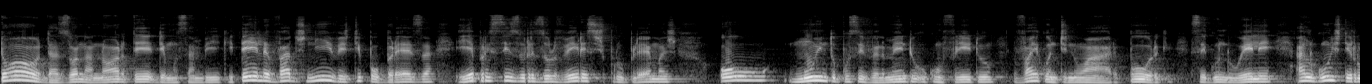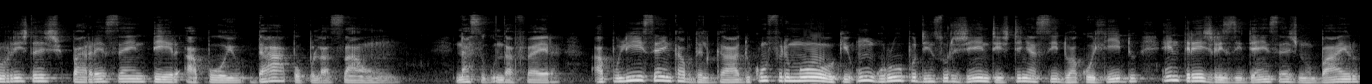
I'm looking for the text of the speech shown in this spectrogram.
Toda a zona norte de Moçambique tem elevados níveis de pobreza e é preciso resolver esses problemas ou, muito possivelmente, o conflito vai continuar, porque, segundo ele, alguns terroristas parecem ter apoio da população. Na segunda-feira, a polícia em Cabo Delgado confirmou que um grupo de insurgentes tinha sido acolhido em três residências no bairro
